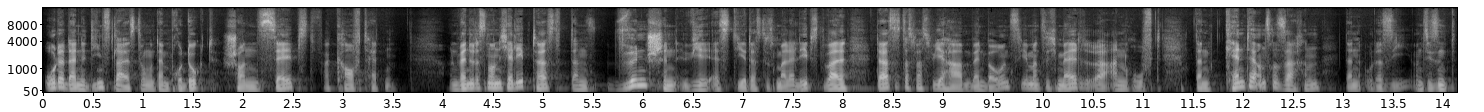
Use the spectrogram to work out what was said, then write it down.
oder deine Dienstleistung und dein Produkt schon selbst verkauft hätten. Und wenn du das noch nicht erlebt hast, dann wünschen wir es dir, dass du es mal erlebst, weil das ist das, was wir haben. Wenn bei uns jemand sich meldet oder anruft, dann kennt er unsere Sachen, dann oder sie, und sie sind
